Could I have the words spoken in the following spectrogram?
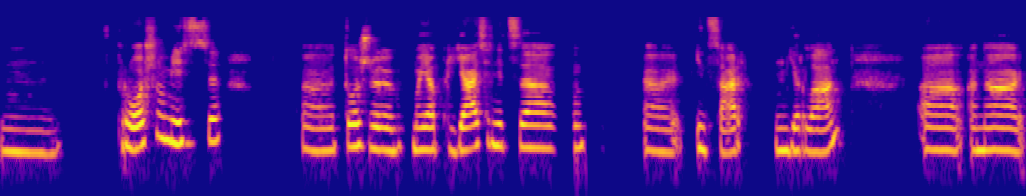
в прошлом месяце э, тоже моя приятельница э, Инсар Ерлан, э, она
